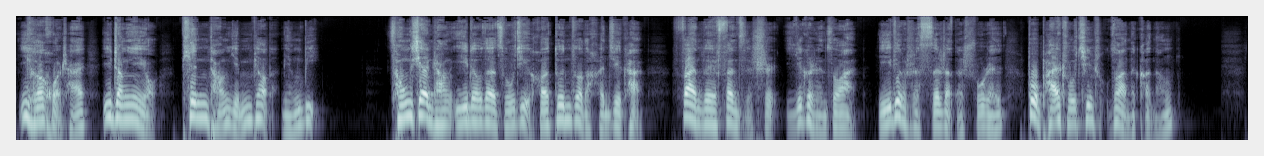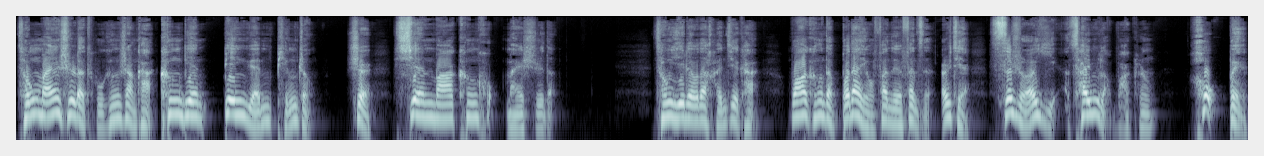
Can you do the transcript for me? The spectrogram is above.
一盒火柴、一张印有天堂银票的冥币。从现场遗留的足迹和蹲坐的痕迹看，犯罪分子是一个人作案，一定是死者的熟人，不排除亲属作案的可能。从埋尸的土坑上看，坑边边缘平整，是先挖坑后埋尸的。从遗留的痕迹看，挖坑的不但有犯罪分子，而且死者也参与了挖坑后被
